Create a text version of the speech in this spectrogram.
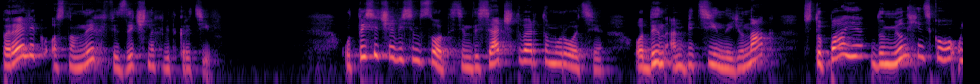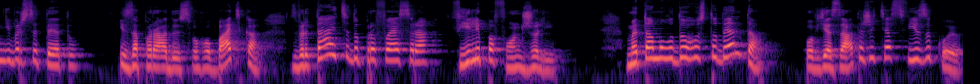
перелік основних фізичних відкриттів. У 1874 році один амбіційний юнак вступає до Мюнхенського університету і за порадою свого батька звертається до професора Філіпа фон Жолі. Мета молодого студента пов'язати життя з фізикою.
